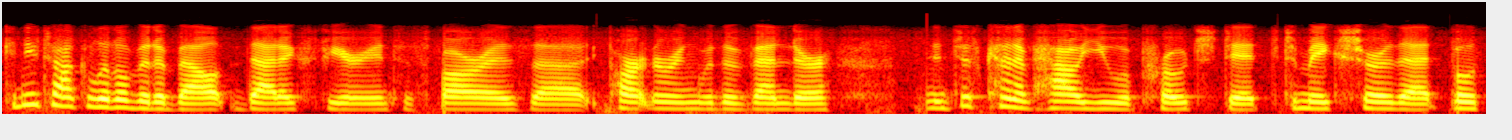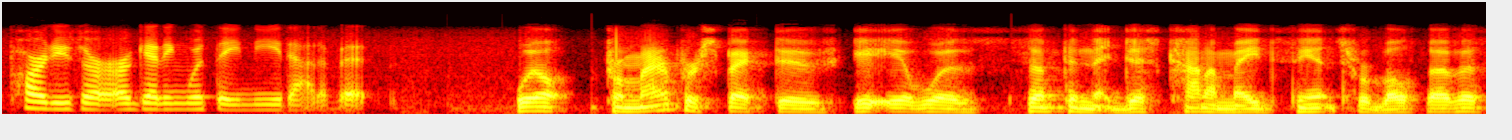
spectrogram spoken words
can you talk a little bit about that experience as far as uh, partnering with a vendor and just kind of how you approached it to make sure that both parties are, are getting what they need out of it? Well, from our perspective, it, it was something that just kind of made sense for both of us.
